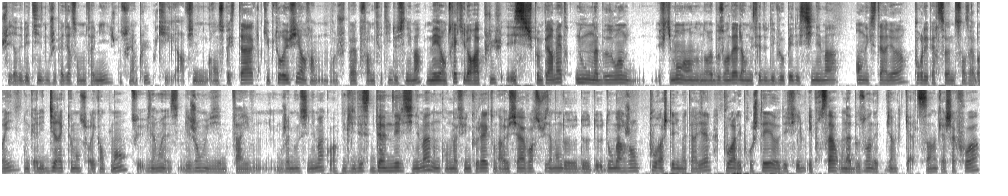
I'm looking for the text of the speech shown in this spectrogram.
je vais dire des bêtises, donc je vais pas dire son nom de famille, je me souviens plus, qui est un film grand spectacle, qui est plutôt réussi, enfin, bon, je suis pas là pour faire une critique de cinéma, mais en tout cas qui leur a plu. Et si je peux me permettre, nous on a besoin, effectivement, hein, on aurait besoin d'aide, là on essaie de développer des cinémas en extérieur pour les personnes sans abri, donc aller directement sur les campements, parce que évidemment les gens ils viennent, enfin ils vont, jamais au cinéma quoi. Donc l'idée c'est d'amener le cinéma, donc on a fait une collecte, on a réussi à avoir suffisamment de, dons d'argent pour acheter du matériel, pour aller projeter euh, des films. Et pour ça on a besoin d'être bien 4-5 à chaque fois,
